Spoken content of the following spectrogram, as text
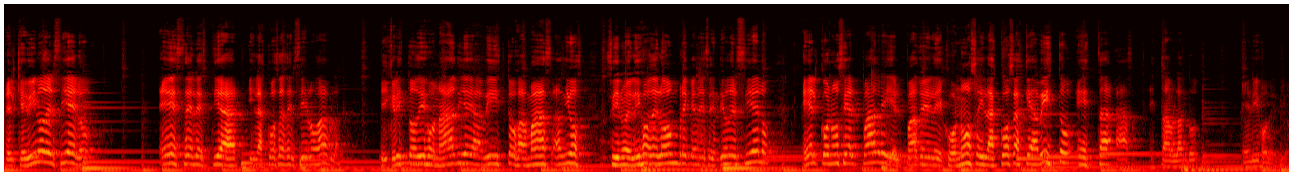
El que vino del cielo es celestial y las cosas del cielo hablan. Y Cristo dijo, nadie ha visto jamás a Dios, sino el Hijo del Hombre que descendió del cielo. Él conoce al Padre y el Padre le conoce y las cosas que ha visto está, está hablando el Hijo de Dios.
